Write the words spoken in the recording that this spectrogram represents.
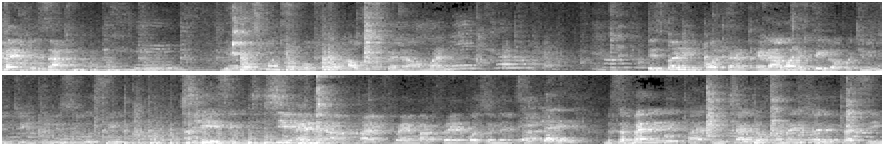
Thank you, sir. We are responsible for how we spend our money. It's very important, and I want to take the opportunity to introduce Lucy. She is in, she and uh, my friend, my friend, what's your name? Sir? Benedict. Mr. Benedict are in charge of financial literacy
